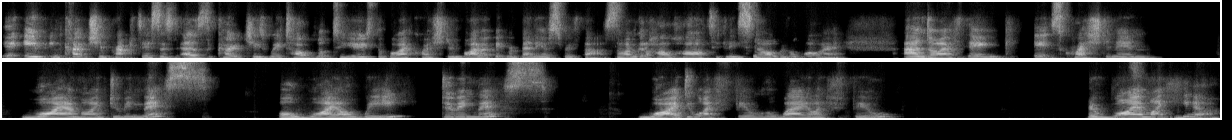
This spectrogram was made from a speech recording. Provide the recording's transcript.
in coaching practice, as, as coaches, we're told not to use the why question, but I'm a bit rebellious with that. So I'm going to wholeheartedly start with a why. And I think it's questioning why am I doing this? Or why are we doing this? Why do I feel the way I feel? know, why am I here?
